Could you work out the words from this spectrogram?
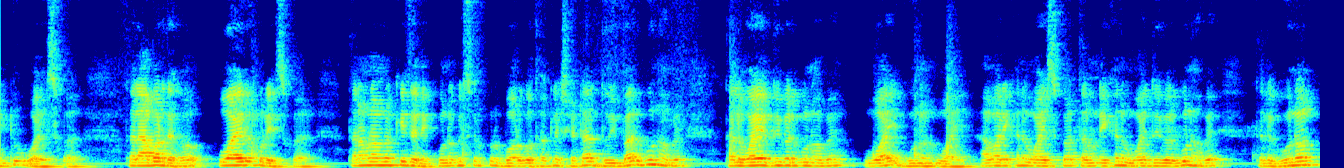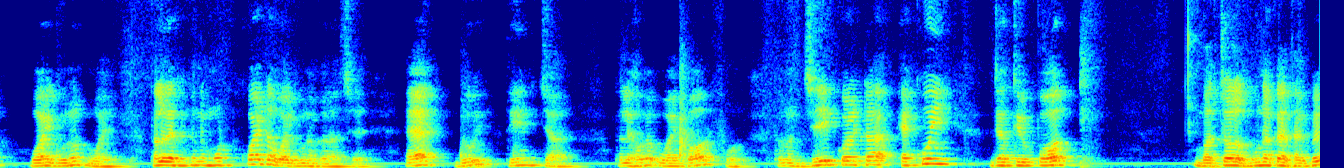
into Y square তাহলে আবার দেখো ওয়াইয়ের উপরে স্কোয়ার তার মানে আমরা কি জানি? কোনো কিছুর উপর বর্গ থাকলে সেটা দুইবার গুণ হবে। তাহলে ওয়াই দুইবার গুণ হবে। ওয়াই গুণন ওয়াই আবার এখানে ওয়াই স্কোয়ার তার মানে এখানে ওয়াই দুইবার গুণ হবে। তাহলে গুণন ওয়াই গুণন ওয়াই তাহলে দেখো এখানে মোট কয়টা ওয়াই গুণ গুণাকার আছে? এক, দুই, তিন, চার। তাহলে হবে ওয়াই পাওয়ার ফোর মানে যে কয়টা একই জাতীয় পদ বা চলো গুণাকার থাকবে,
